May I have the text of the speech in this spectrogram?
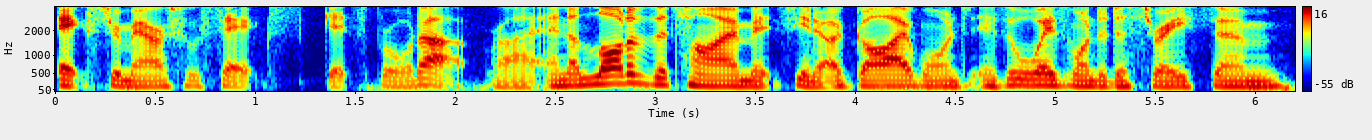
extramarital sex gets brought up, right? And a lot of the time, it's you know a guy want has always wanted a threesome,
